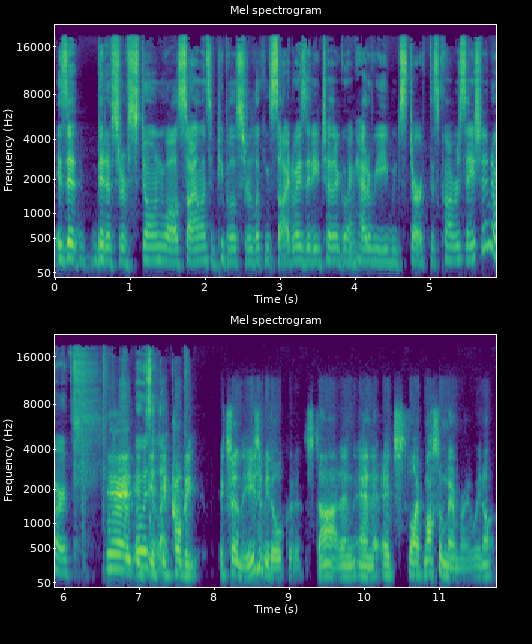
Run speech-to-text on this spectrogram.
Is it a bit of sort of stonewalled silence and people sort of looking sideways at each other going how do we even start this conversation? Or yeah it, it, it, like? it, probably it certainly is a bit awkward at the start. And and it's like muscle memory. We're not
